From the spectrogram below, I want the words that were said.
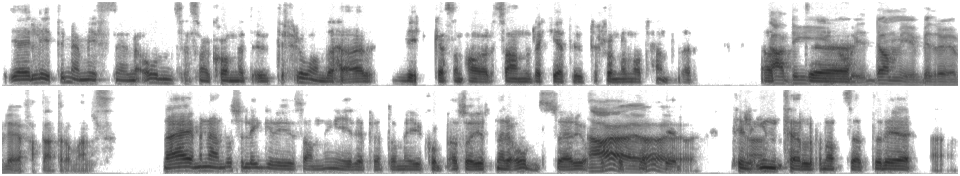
jag är lite mer missnöjd med oddsen som har kommit utifrån det här. Vilka som har sannolikhet utifrån om något händer. Ja, Att, det är, eh, de är ju bedrövliga. Jag fattar inte dem alls. nej, men ändå så ligger det ju sanning i det för att de är ju, alltså just när det är odds så är det ju ofta Ja, ja, ja, till, ja. till Ja. Intel på något sätt. Och det Ja.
